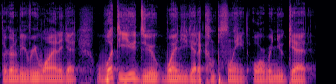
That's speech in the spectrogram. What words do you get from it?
they're going to be rewinding it. What do you do when you get a complaint, or when you get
